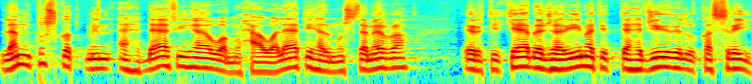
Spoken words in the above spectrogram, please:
لم تسقط من أهدافها ومحاولاتها المستمرة ارتكاب جريمة التهجير القسري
